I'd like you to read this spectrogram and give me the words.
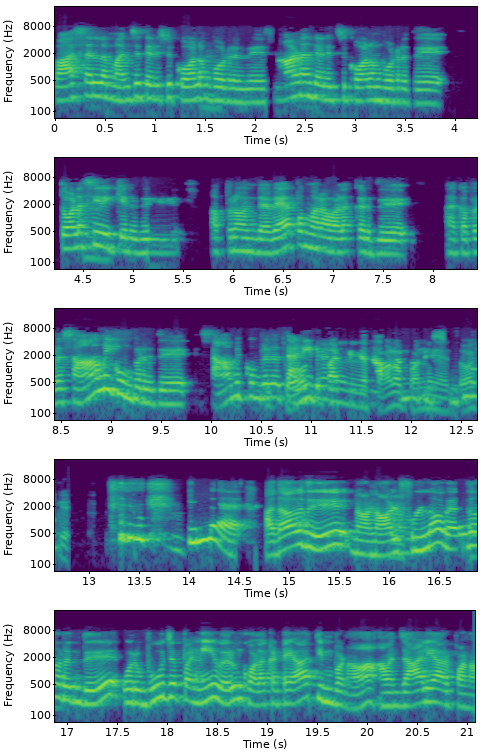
வாசல்ல மஞ்சள் தெளிச்சு கோலம் போடுறது சாணம் தெளிச்சு கோலம் போடுறது துளசி. வைக்கிறது அப்புறம் இந்த வேப்ப மரம் வளர்க்கறது அதுக்கப்புறம் சாமி கும்பிடுறது. சாமி கும்பிடுறது தனி டிபார்ட்மெண்ட் இல்ல அதாவது நான் நாள் ஃபுல்லா விரதம் இருந்து ஒரு பூஜை பண்ணி வெறும் கொலக்கட்டையா திம்பனா அவன் ஜாலியா இருப்பானா?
